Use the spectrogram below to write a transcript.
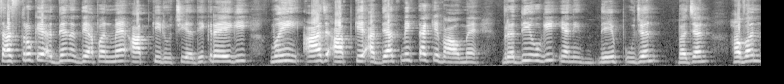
शास्त्रों के अध्ययन अध्यापन में आपकी रुचि अधिक रहेगी। वहीं आज आपके आध्यात्मिकता के भाव में वृद्धि होगी, यानी देव पूजन, भजन, हवन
